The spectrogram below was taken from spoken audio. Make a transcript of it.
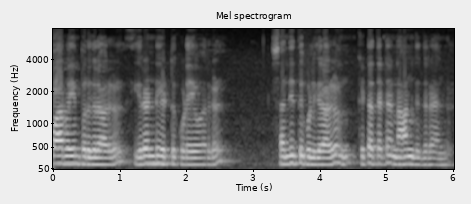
பார்வையும் பெறுகிறார்கள். இரண்டு எட்டுக்குடையவர்கள் சந்தித்துக் கொள்கிறார்கள். கிட்டத்தட்ட நான்கு கிரகங்கள்.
